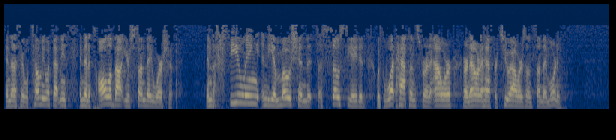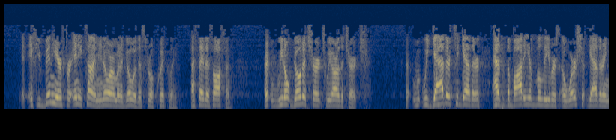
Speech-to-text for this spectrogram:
And then I say, well, tell me what that means. And then it's all about your Sunday worship and the feeling and the emotion that's associated with what happens for an hour or an hour and a half or two hours on Sunday morning. If you've been here for any time, you know where I'm going to go with this real quickly. I say this often. Right? We don't go to church, we are the church. We gather together as the body of believers, a worship gathering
